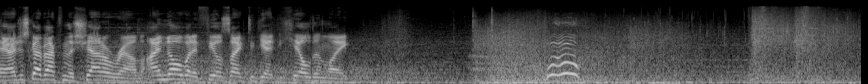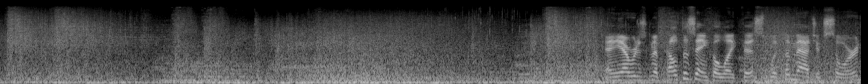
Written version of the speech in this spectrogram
Hey, I just got back from the Shadow Realm. I know what it feels like to get killed in, like... Woo! And yeah, we're just gonna pelt his ankle like this with the magic sword.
